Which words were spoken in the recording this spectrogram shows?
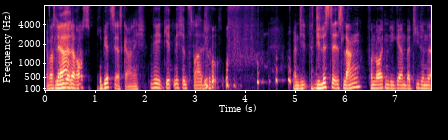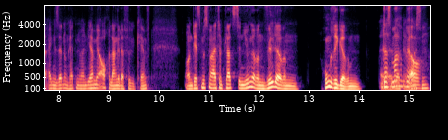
Ja, was lernen Ja. wir daraus? Probiert es erst gar nicht. nee, geht nicht ins Radio. Ich meine, die, die Liste ist lang von Leuten, die gern bei Tide eine eigene Sendung hätten. Meine, wir haben ja auch lange dafür gekämpft. Und jetzt müssen wir halt den Platz den jüngeren, wilderen, hungrigeren. äh, Das machen Leuten wir auch. überlassen.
